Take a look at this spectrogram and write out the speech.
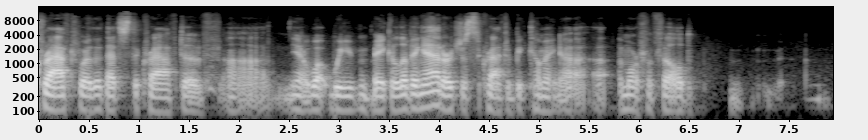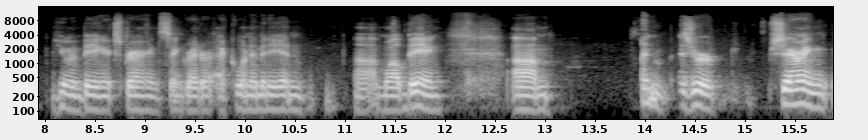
craft, whether that's the craft of uh, you know what we make a living at, or just the craft of becoming a, a more fulfilled human being, experiencing greater equanimity and um, well-being. Um, and as you're sharing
